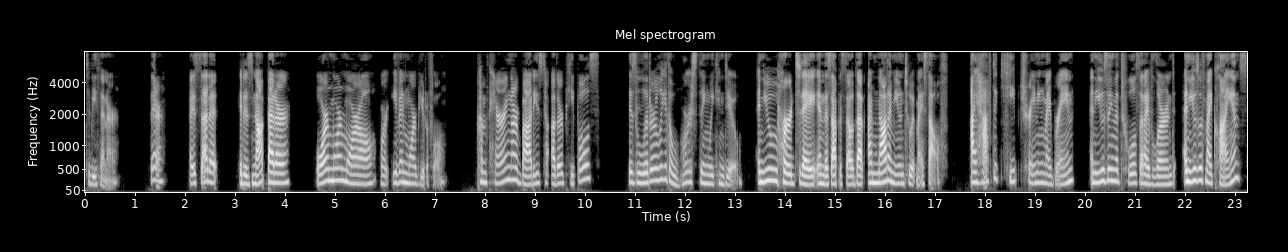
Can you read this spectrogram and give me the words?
to be thinner. There, I said it. It is not better or more moral or even more beautiful. Comparing our bodies to other people's is literally the worst thing we can do. And you heard today in this episode that I'm not immune to it myself. I have to keep training my brain and using the tools that I've learned and use with my clients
